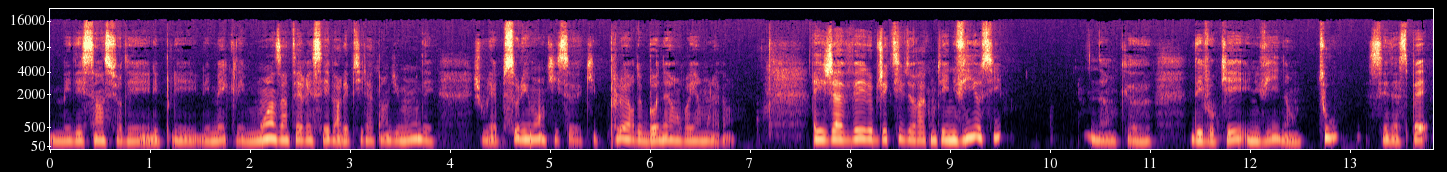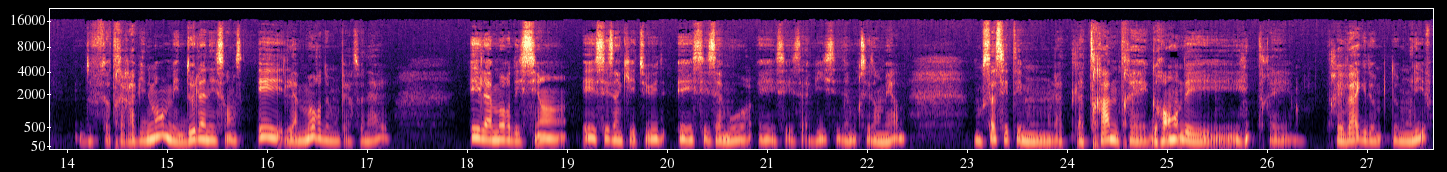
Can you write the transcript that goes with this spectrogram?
mes dessins sur des, les, les, les mecs les moins intéressés par les petits lapins du monde et je voulais absolument qu'ils se, qu'ils pleurent de bonheur en voyant mon lapin. Et j'avais l'objectif de raconter une vie aussi, donc euh, d'évoquer une vie dans tous ses aspects, de très rapidement, mais de la naissance et la mort de mon personnage, et la mort des siens, et ses inquiétudes, et ses amours, et ses avis, ses amours, ses emmerdes. Donc ça, c'était la, trame très grande et très très vague de, mon livre.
